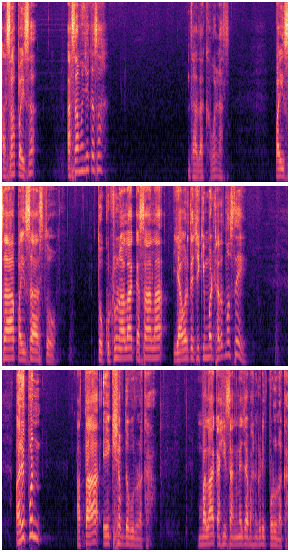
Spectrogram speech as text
असा पैसा असा म्हणजे कसा? दादा खवळलाच पैसा पैसा असतो. तो कुठून आला कसा आला यावर त्याची किंमत ठरत नसते. अरे पण आता एक शब्द बोलू नका. मला काही सांगण्याच्या भानगडीत पडू नका.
